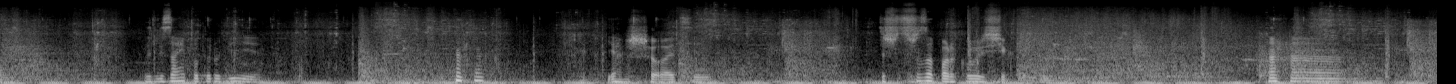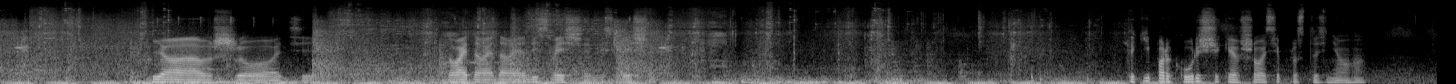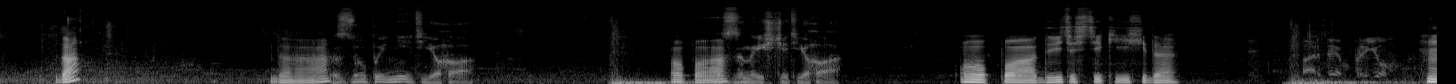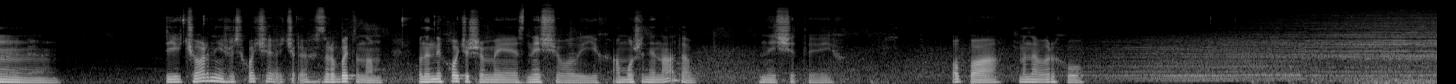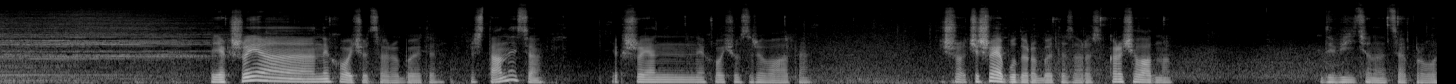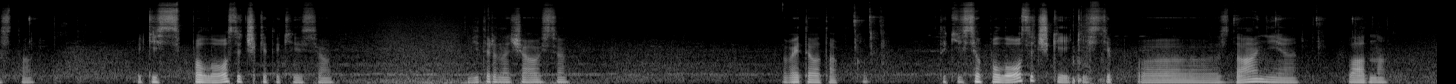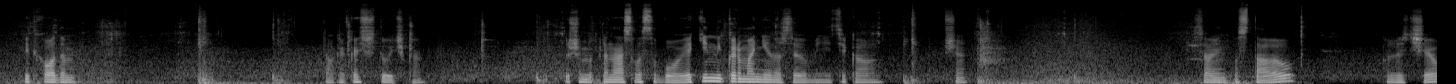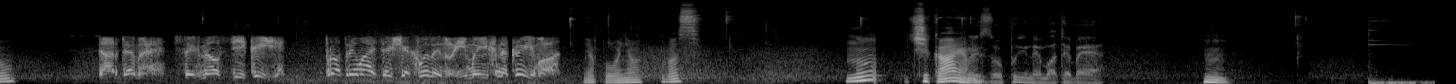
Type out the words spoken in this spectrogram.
Злізай по трубі. Я в шоці. Це ж що за паркурщик такий? Ха-ха. Я в шоці. Давай, давай, давай, лізь вище, лізь вище. Такі паркурщики в шоці просто з нього. Да? Да. Зупиніть його. Опа. Знищіть його. Опа, дивіться, стільки їх іде. Артем, прийом. Хм. Цей чорний щось хоче зробити нам. Вони не хочуть, щоб ми знищували їх. А може не треба знищити їх? Опа, ми наверху. Якщо я не хочу це робити, що станеться? Якщо я не хочу зривати. Чи що, чи що я буду робити зараз? Коротше, ладно. Дивіться на це просто. Якісь полосочки такі все. Вітер почався. Давайте отак. Такі все полосочки, якісь тип е- здання. Ладно. Підходимо. Так, якась штучка. Те, що ми принесли з собою. Які не кармані носив, мені цікаво. Ще. Все, він поставив. Включив. Артеме, сигнал стійкий. Протримайся ще хвилину, і ми їх накриємо. Я поняв вас. Ну, чекаємо. Ми зупинимо тебе. Хм.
